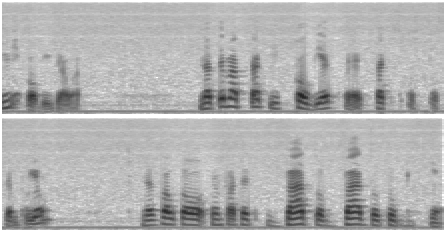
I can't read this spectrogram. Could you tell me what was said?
nie powiedziała na temat takich kobiet, które w taki sposób postępują, nazwał to ten facet bardzo, bardzo dobitnie.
